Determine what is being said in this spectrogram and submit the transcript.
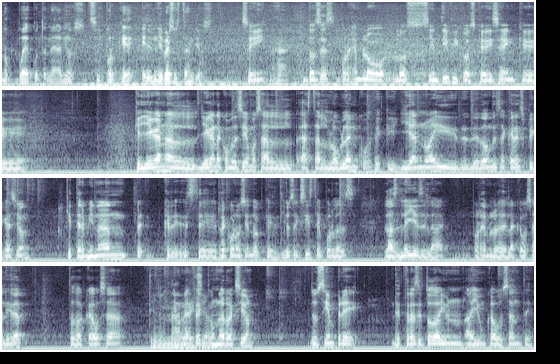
no puede contener a Dios. Porque el universo está en Dios. Sí. Entonces, por ejemplo, los científicos que dicen que que llegan al llegan a como decíamos al hasta lo blanco de que ya no hay de, dónde sacar explicación que terminan este, reconociendo que Dios existe por las las leyes de la por ejemplo de la causalidad. Toda causa tiene una reacción. efecto una reacción. Entonces siempre detrás de todo hay un hay un causante.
